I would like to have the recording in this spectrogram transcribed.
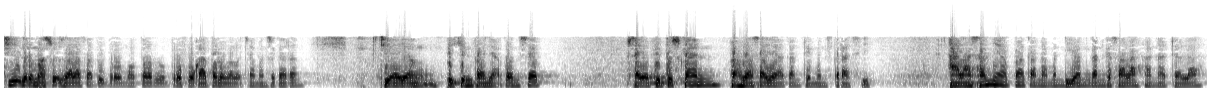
G termasuk salah satu promotor, provokator kalau zaman sekarang. Dia yang bikin banyak konsep Saya putuskan bahwa saya akan demonstrasi. Alasannya apa? Karena mendiamkan kesalahan adalah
